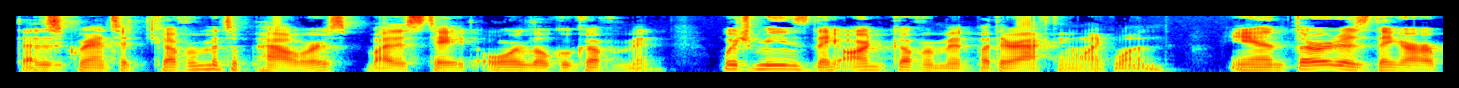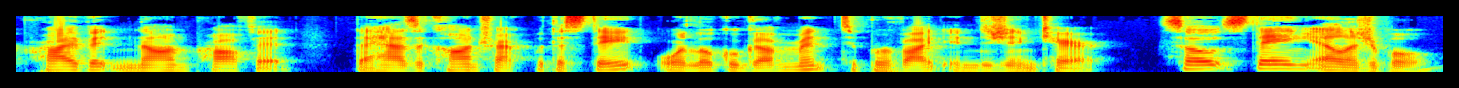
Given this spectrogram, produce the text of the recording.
that is granted governmental powers by the state or local government, which means they aren't government but they're acting like one. And third is they are a private nonprofit that has a contract with the state or local government to provide indigent care. So staying eligible.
